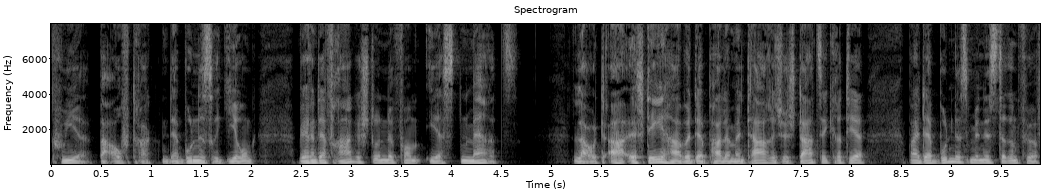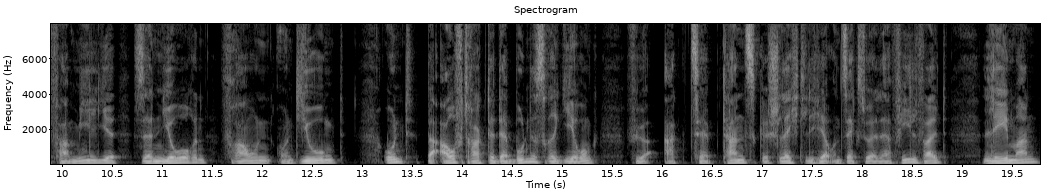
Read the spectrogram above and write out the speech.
Queer-Beauftragten der Bundesregierung, während der Fragestunde vom 1. März. Laut AfD habe der parlamentarische Staatssekretär bei der Bundesministerin für Familie, Senioren, Frauen und Jugend und Beauftragte der Bundesregierung für Akzeptanz geschlechtlicher und sexueller Vielfalt, Lehmann,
